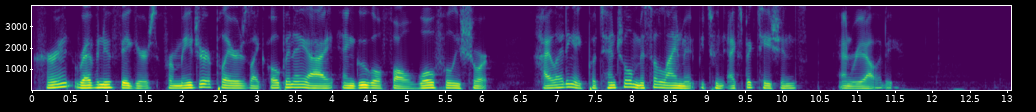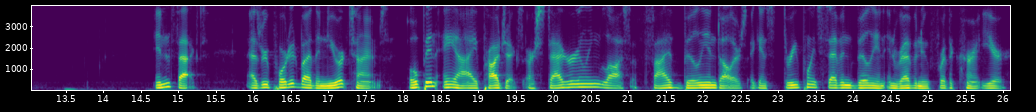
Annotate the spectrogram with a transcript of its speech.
current revenue figures for major players like OpenAI and Google fall woefully short highlighting a potential misalignment between expectations and reality. In fact, as reported by the New York Times, OpenAI projects are staggering loss of $5 billion against 3.7 billion in revenue for the current year.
